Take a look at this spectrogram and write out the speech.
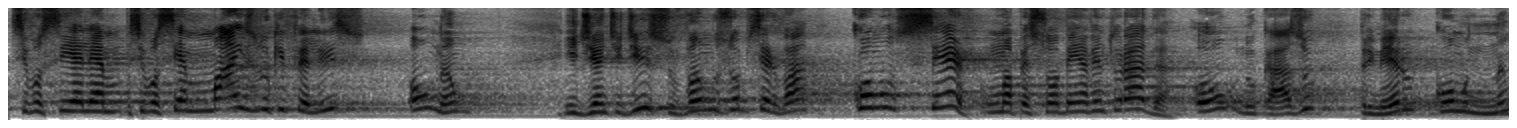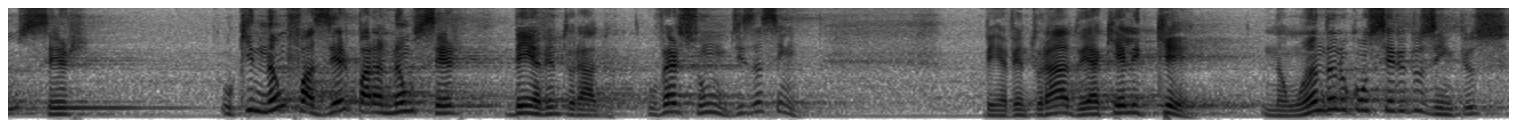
Se você, ele é, se você é mais do que feliz ou não. E diante disso, vamos observar como ser uma pessoa bem-aventurada. Ou, no caso, primeiro, como não ser. O que não fazer para não ser bem-aventurado. O verso 1 diz assim: Bem-aventurado é aquele que não anda no conselho dos ímpios,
